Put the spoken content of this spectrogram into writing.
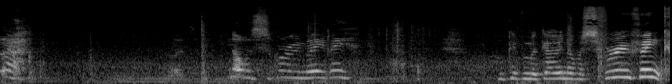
Ah. Another screw maybe. I'll give them a go, another screw think.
